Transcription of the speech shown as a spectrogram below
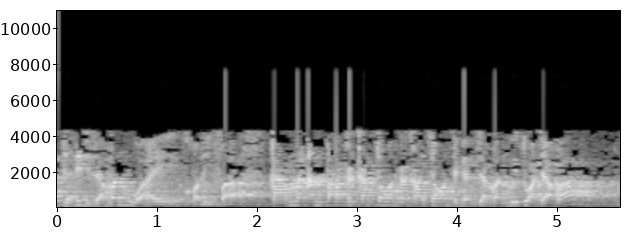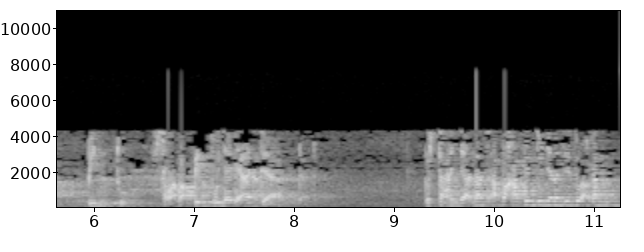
terjadi di zaman wahai khalifah karena antara kekacauan-kekacauan dengan zamanmu itu ada apa? Pintu. Selama pintunya ini ada. Terus tanya, nanti apakah pintunya nanti itu akan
